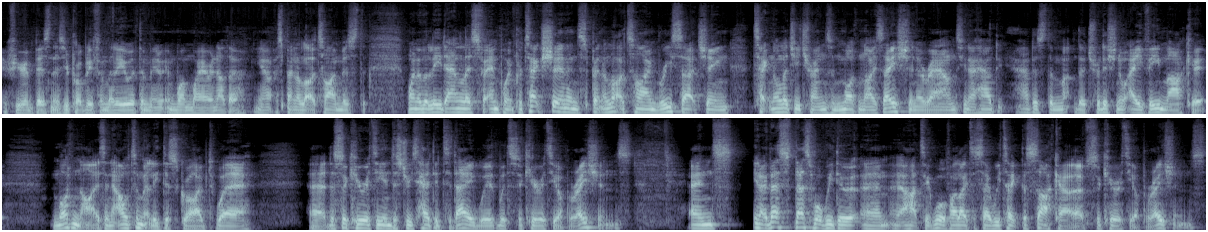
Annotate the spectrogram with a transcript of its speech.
if you're in business, you're probably familiar with them in, in one way or another. You know, I spent a lot of time as one of the lead analysts for endpoint protection, and spent a lot of time researching technology trends and modernization around, you know, how do, how does the the traditional AV market modernize, and ultimately described where uh, the security industry is headed today with, with security operations. And you know that's that's what we do at, um, at, Arctic Wolf. I like to say we take the suck out of security operations.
